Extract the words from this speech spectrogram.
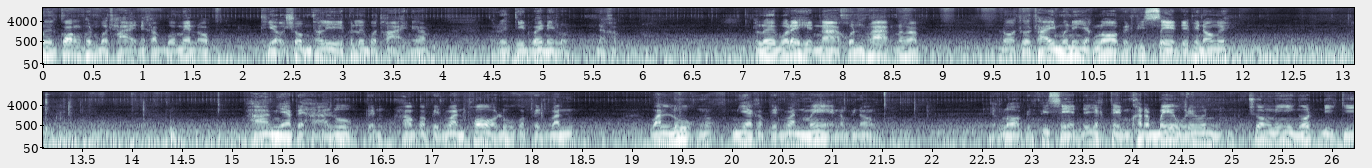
มือกล้องเพิ่นบ่ถ่ายนะครับบ่แม่นออกเที่ยวชมทะเลเพิ่นเลยบ่ถ่ายนะครับ ก็เลยติดไว้ในรถนะครับก็เลยบ่ได้เห็นหน้าคนภาคนะครับรอทัวร์ไทยมื้อนี้อยากรอเป็นพิเศษเด้พี่น้องเลยพาเมียไปหาลูกเป็นเฮาก็เป็นวันพ่อลูกก็เป็นวันวันลูกเนาะเมียก็เป็นวันแม่เนาะพี่น้อง อยากรอเป็นพิเศษได้อยากเต็มคาราเบลได้วันช่วงนี้งดดีกี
